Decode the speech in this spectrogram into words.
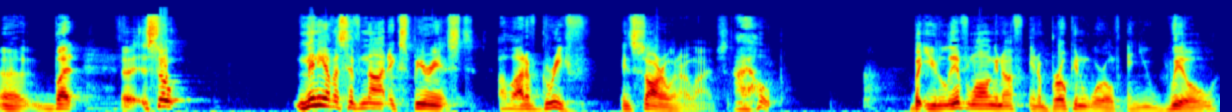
Uh, but uh, so many of us have not experienced a lot of grief and sorrow in our lives, I hope. But you live long enough in a broken world and you will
